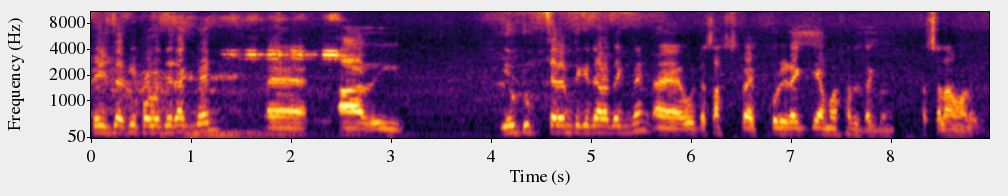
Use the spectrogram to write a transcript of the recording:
পেজটাকে ফলো দিয়ে রাখবেন আর এই ইউটিউব চ্যানেল থেকে যারা দেখবেন ওটা সাবস্ক্রাইব করে রাখি আমার সাথে থাকবেন। আসসালামু আলাইকুম।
